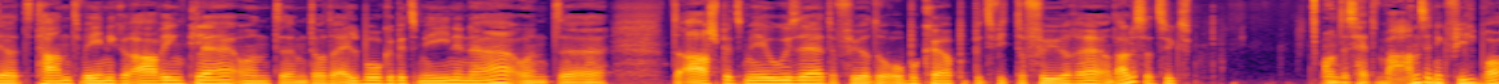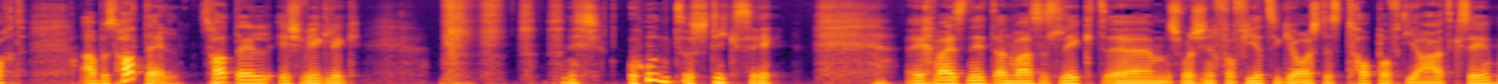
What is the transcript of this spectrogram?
die, die Hand weniger anwinkeln und ähm, da der Ellbogen ein bisschen mehr reinnehmen und äh, der Arsch ein bisschen mehr raus, dafür der Oberkörper ein bisschen weiter führen und alles so Zeugs. Und es hat wahnsinnig viel gebracht. Aber das Hotel, das Hotel ist wirklich ist unterstig gesehen. Ich weiß nicht, an was es liegt. Ähm, ist wahrscheinlich vor 40 Jahren ist das Top of the Art gesehen.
